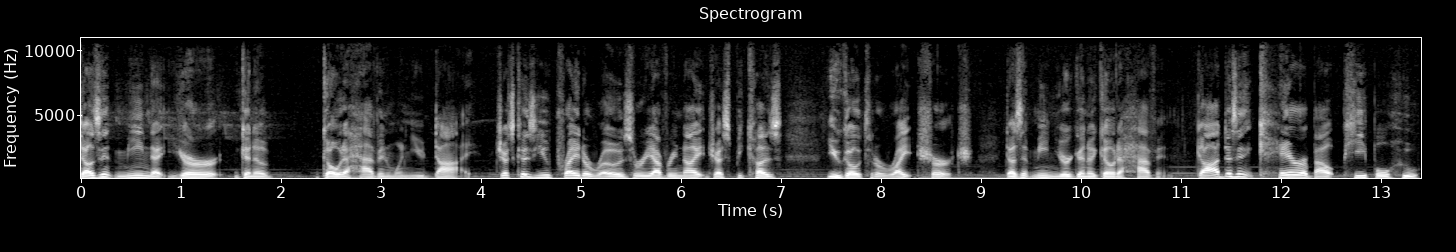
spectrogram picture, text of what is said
doesn't mean that you're going to go to heaven when you die. Just because you pray a rosary every night, just because you go to the right church, doesn't mean you're going to go to heaven. God doesn't care about people who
